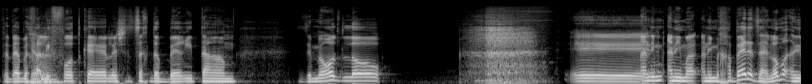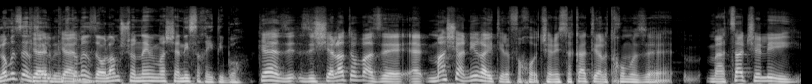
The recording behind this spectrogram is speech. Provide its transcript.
אתה יודע, בחליפות כאלה, שאתה צריך לדבר איתם, זה מאוד לא... אה, אני- אני אני מכבד את זה, אני לא- אני לא מזלזל, כן, כן. זאת אומרת, זה עולם שונה ממה שאני שחיתי בו. כן, זו שאלה טובה, זה אה, מה שאני ראיתי לפחות, כשאני הסתכלתי על התחום הזה, מהצד שלי,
